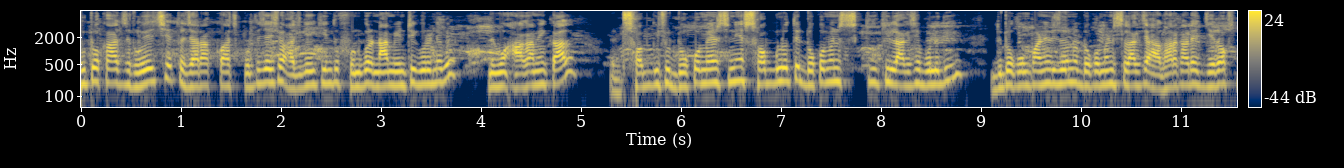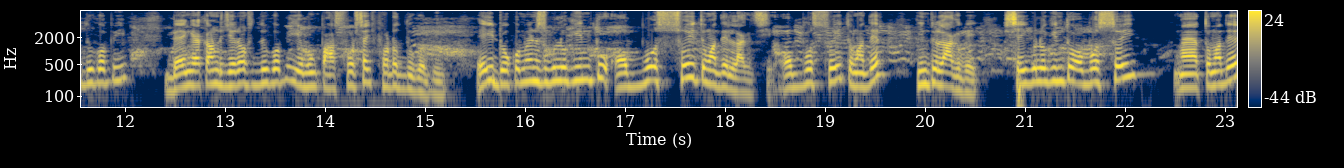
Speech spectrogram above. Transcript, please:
দুটো কাজ রয়েছে, তো যারা কাজ করতে চাইছো, আজকেই কিন্তু ফোন করে নাম এন্ট্রি করে নেবে, এবং আগামীকাল সব কিছু ডকুমেন্টস নিয়ে, সবগুলোতে ডকুমেন্টস কী কী লাগছে বলে দিই। দুটো কোম্পানির জন্য ডকুমেন্টস লাগছে, আধার কার্ডের জেরক্স দু কপি ব্যাঙ্ক অ্যাকাউন্ট জেরক্স দু কপি এবং পাসপোর্ট সাইজ ফটোর দু কপি এই ডকুমেন্টসগুলো কিন্তু অবশ্যই তোমাদের লাগছে, অবশ্যই তোমাদের কিন্তু লাগবে। সেইগুলো কিন্তু অবশ্যই তোমাদের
